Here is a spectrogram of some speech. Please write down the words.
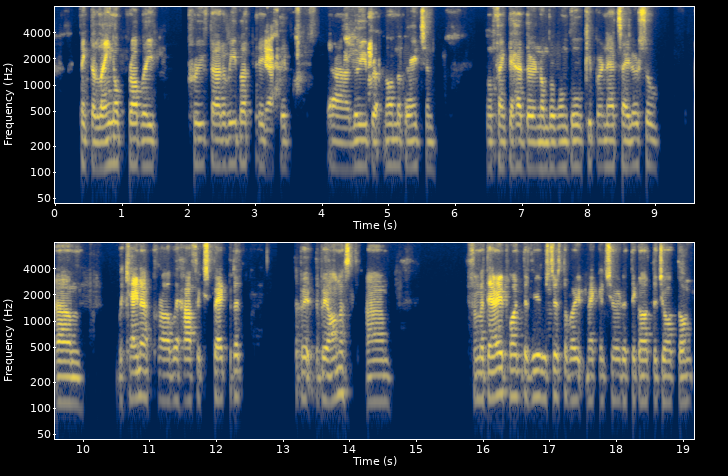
I think the lineup probably proved that a wee bit. They, yeah. they uh, Louis Britton on the bench and don't think they had their number one goalkeeper, Ned Tyler. So um, we kind of probably half expected it, to be, to be honest. Um, from a Derry point of view, it was just about making sure that they got the job done,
